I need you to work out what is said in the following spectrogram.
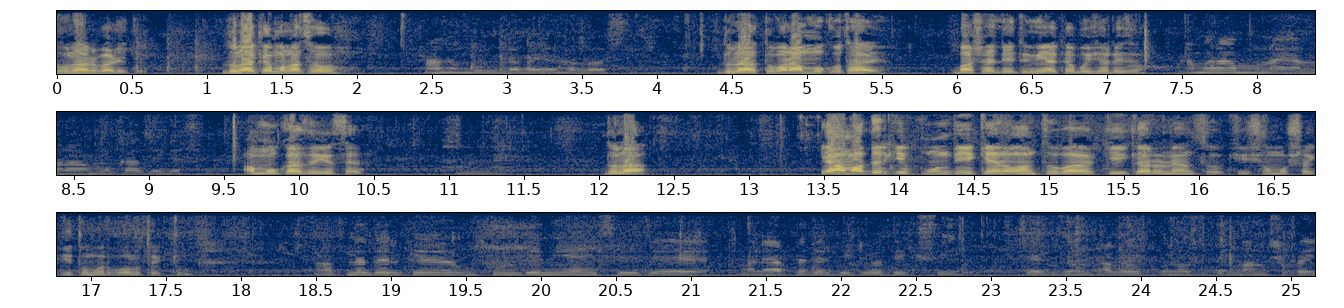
দোলার বাড়িতে। দোলা কেমন আছো? আলহামদুলিল্লাহ ভাইয়া ভালো আছি। দোলা তোমার আম্মু কোথায়? বাসায় দিয়ে তুমি একা বসে রয়েছো? আমার আম্মু নাই আমার আম্মু কাজে গেছে। আম্মু কাজে গেছে? দোলা এ আমাদেরকে ফোন দিয়ে কেন আনছো বা কি কারণে আনছো? কি সমস্যা কি তোমার বলো তো একটু। আপনাদেরকে ফোন দিয়ে নিয়ে আইছি যে মানে আপনাদের ভিডিও দেখছি যে একজন ভালো নদীদের মানুষ পাই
